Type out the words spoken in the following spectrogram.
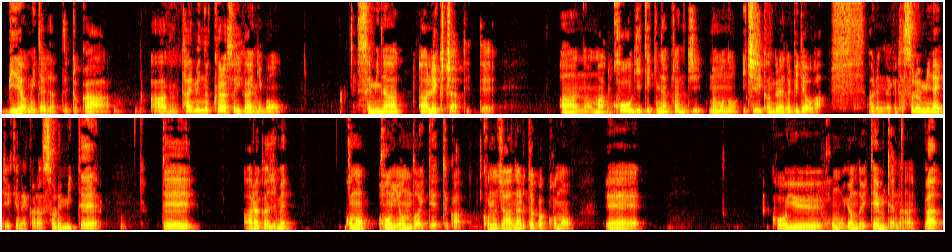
ビデオ見たりだったりとか、あの、対面のクラス以外にも、セミナー、あ、レクチャーって言って、あの、まあ、講義的な感じのもの、1時間ぐらいのビデオがあるんだけど、それを見ないといけないから、それ見て、で、あらかじめ、この本読んどいてとか、このジャーナルとか、この、えーこういう本を読んどいてみたいなのが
